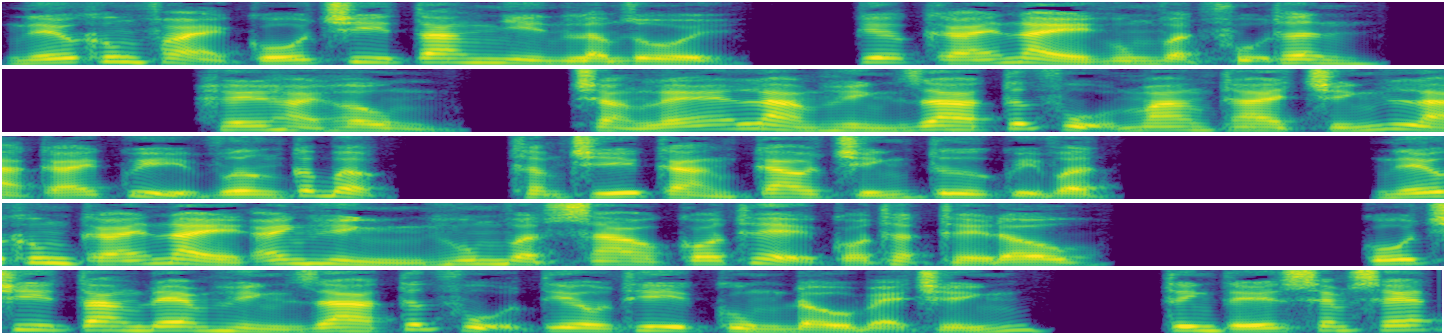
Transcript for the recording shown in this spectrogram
Nếu không phải cố Chi Tăng nhìn lầm rồi, kia cái này hung vật phụ thân. Hề hải hồng, chẳng lẽ làm hình ra tức phụ mang thai chính là cái quỷ vương cấp bậc, thậm chí càng cao chính tư quỷ vật. Nếu không cái này anh hình hung vật sao có thể có thật thể đâu. Cố Chi Tăng đem hình ra tức phụ tiêu thi cùng đầu bẻ chính, tinh tế xem xét.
